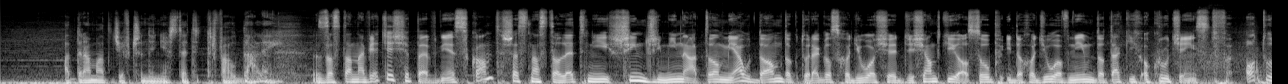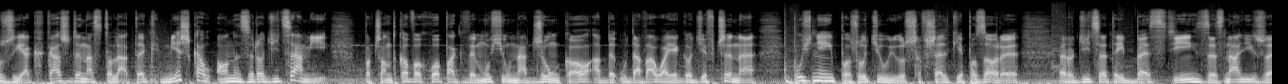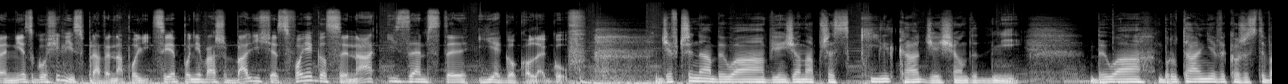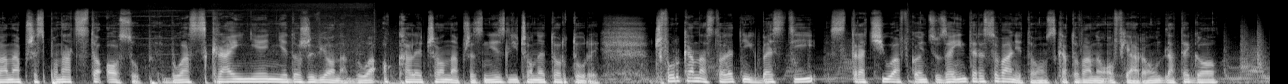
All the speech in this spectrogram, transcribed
a dramat dziewczyny niestety trwał dalej. Zastanawiacie się pewnie, skąd 16-letni Shinji Minato miał dom, do którego schodziło się dziesiątki osób i dochodziło w nim do takich okrucieństw. Otóż, jak każdy nastolatek, mieszkał on z rodzicami. Początkowo chłopak wymusił na Junko, aby udawała jego dziewczynę. Później porzucił już wszelkie pozory. Rodzice tej bestii zeznali, że nie zgłosili sprawy na policję, ponieważ bali się swojego syna i zemsty jego kolegów. Dziewczyna była więziona przez kilkadziesiąt dni. Była brutalnie wykorzystywana przez ponad 100 osób. Była skrajnie niedożywiona, była okaleczona przez niezliczone tortury. Czwórka nastoletnich bestii straciła w końcu zainteresowanie tą skatowaną ofiarą, dlatego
